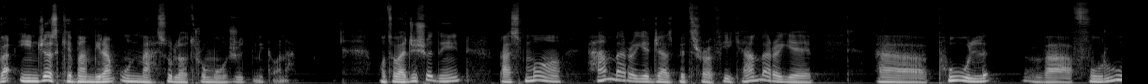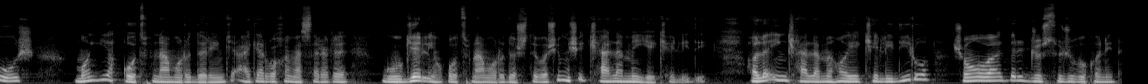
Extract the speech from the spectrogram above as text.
و اینجاست که من میرم اون محصولات رو موجود می‌کنم. متوجه شدین؟ پس ما هم برای جذب ترافیک هم برای پول و فروش ما یه قطب نما رو داریم که اگر بخوایم از طریق گوگل این قطب نما رو داشته باشیم میشه کلمه کلیدی. حالا این کلمه های کلیدی رو شما باید برید جستجو بکنید.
